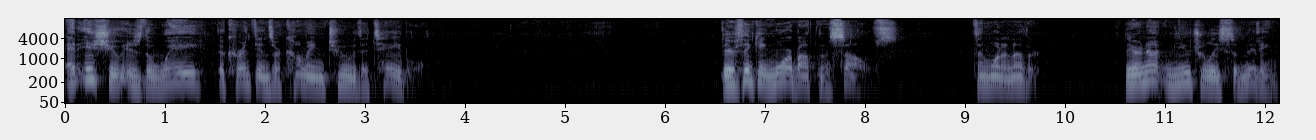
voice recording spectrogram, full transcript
At issue is the way the Corinthians are coming to the table. They're thinking more about themselves than one another. They are not mutually submitting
